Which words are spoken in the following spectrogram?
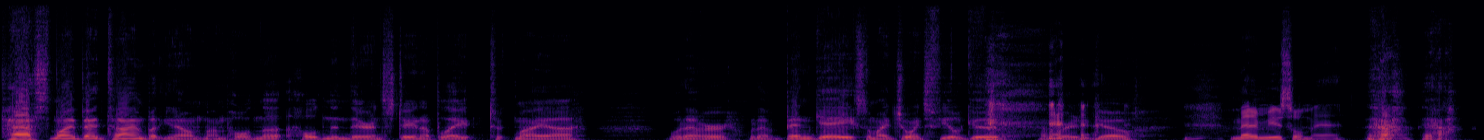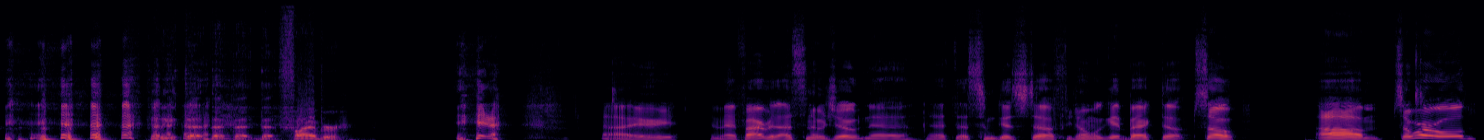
past my bedtime, but you know I'm, I'm holding up, holding in there and staying up late. Took my uh, whatever, whatever Bengay, so my joints feel good. I'm ready to go. Metamucil, man. Yeah, yeah. Got to get that, that that that fiber. Yeah, I hear you. Man, fiber, that's no joke. Now that that's some good stuff. You don't want to get backed up. So, um, so we're old.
